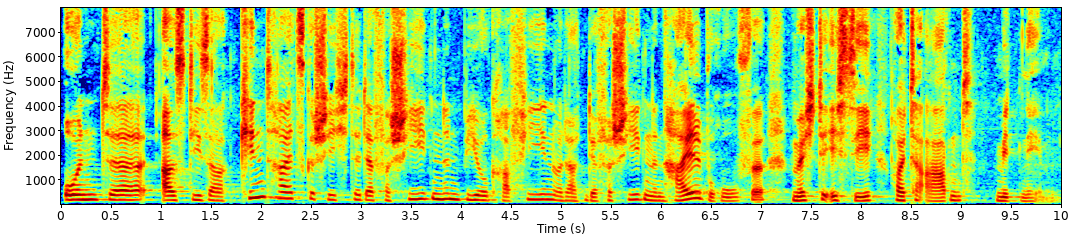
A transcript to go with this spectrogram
Und äh, aus dieser Kindheitsgeschichte der verschiedenen Biografien oder der verschiedenen Heilberufe möchte ich Sie heute Abend mitnehmen.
